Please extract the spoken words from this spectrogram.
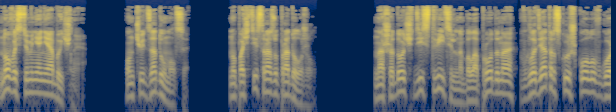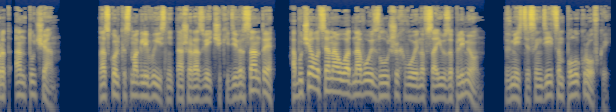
Новость у меня необычная. Он чуть задумался, но почти сразу продолжил. Наша дочь действительно была продана в гладиаторскую школу в город Антучан. Насколько смогли выяснить наши разведчики-диверсанты, обучалась она у одного из лучших воинов Союза племен, вместе с индейцем-полукровкой.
